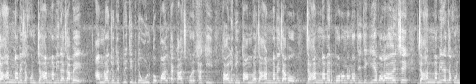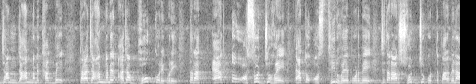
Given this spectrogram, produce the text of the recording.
জাহান নামে যখন জাহান নামীরা যাবে, আমরা যদি পৃথিবীতে উল্টো পাল্টা কাজ করে থাকি, তাহলে কিন্তু আমরা জাহান নামে যাব। জাহান নামের বর্ণনা দিতে গিয়ে বলা হয়েছে জাহান নামীরা যখন জান জাহান নামে থাকবে, তারা জাহান নামের আজাব ভোগ করে করে তারা এত অসহ্য হয়ে, এত অস্থির হয়ে পড়বে যে তারা আর সহ্য করতে পারবে না।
